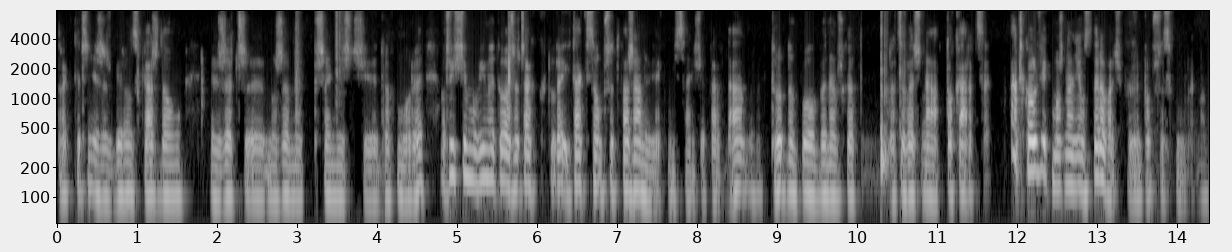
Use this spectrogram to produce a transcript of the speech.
Praktycznie rzecz biorąc, każdą rzecz możemy przenieść do chmury. Oczywiście mówimy tu o rzeczach, które i tak są przetwarzane w jakimś sensie, prawda? Trudno byłoby na przykład pracować na tokarce, aczkolwiek można nią sterować poprzez chmurę. No,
